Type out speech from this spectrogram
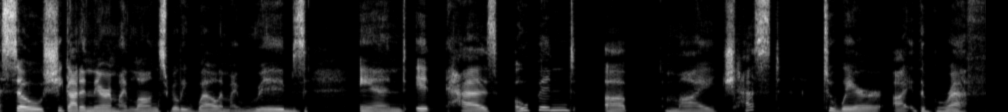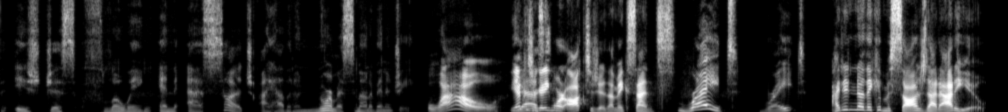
So she got in there in my lungs really well and my ribs, and it has opened up my chest to where I the breath is just flowing and as such I have an enormous amount of energy. Wow. Yeah, because you're getting more oxygen. That makes sense. Right. Right. I didn't know they could massage that out of you.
